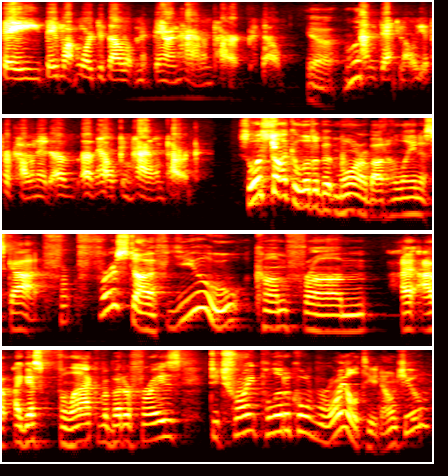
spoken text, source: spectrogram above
they they want more development there in Highland Park. So yeah, I'm definitely a proponent of, of helping Highland Park. So let's talk a little bit more about Helena Scott. First off, you come from, I, I, I, guess, for lack of a better phrase, Detroit political royalty, don't you?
